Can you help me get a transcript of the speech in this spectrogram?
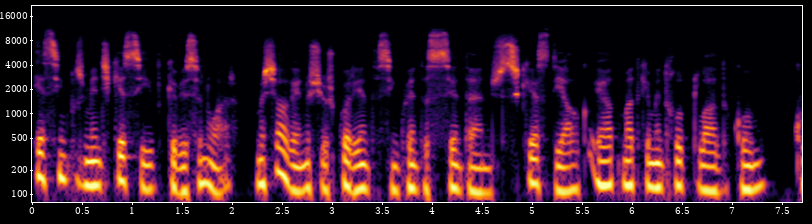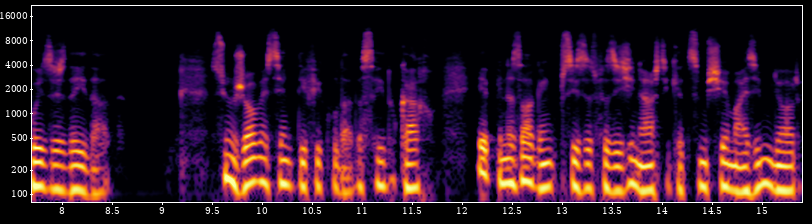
é simplesmente esquecido, cabeça no ar. Mas se alguém nos seus 40, 50, 60 anos se esquece de algo, é automaticamente rotulado como coisas da idade. Se um jovem sente dificuldade a sair do carro, é apenas alguém que precisa de fazer ginástica, de se mexer mais e melhor.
